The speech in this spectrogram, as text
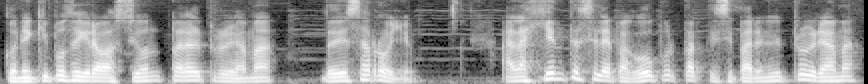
con equipos de grabación para el programa de desarrollo. A la gente se le pagó por participar en el programa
